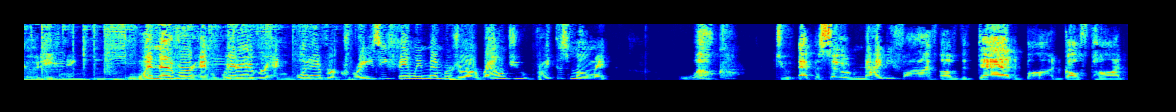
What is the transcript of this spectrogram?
good evening. Whenever and wherever and whatever crazy family members are around you right this moment, welcome to episode 95 of the Dad Bod Golf Pod,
